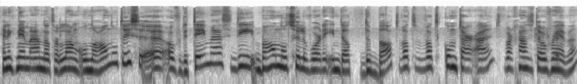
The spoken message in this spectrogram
En ik neem aan dat er lang onderhandeld is uh, over de thema's die behandeld zullen worden in dat debat. Wat, wat komt daaruit? Waar gaan ze het over hebben?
